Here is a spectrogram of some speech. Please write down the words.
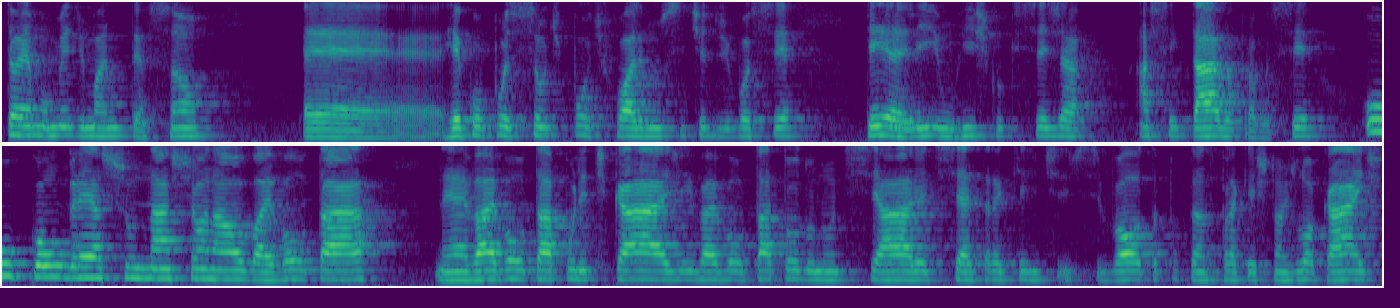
Então é momento de manutenção, é, recomposição de portfólio no sentido de você ter ali um risco que seja aceitável para você, o Congresso Nacional vai voltar, né? vai voltar a politicagem, vai voltar todo o noticiário, etc., que a gente se volta, portanto, para questões locais.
